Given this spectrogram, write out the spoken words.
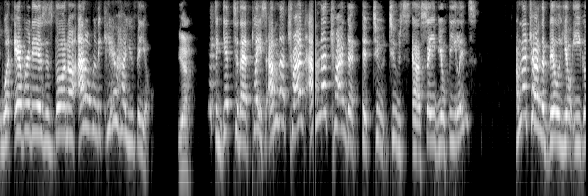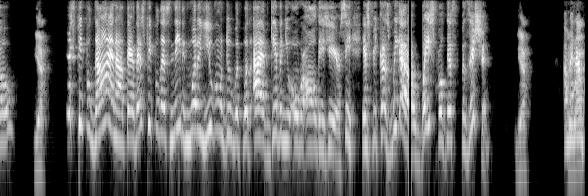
whatever it is is going on. I don't really care how you feel. Yeah to get to that place. I'm not trying. I'm not trying to to to, to uh, save your feelings. I'm not trying to build your ego. Yeah. There's people dying out there. There's people that's needing. What are you going to do with what I have given you over all these years? See, it's because we got a wasteful disposition. Yeah. I mean, right. I'm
